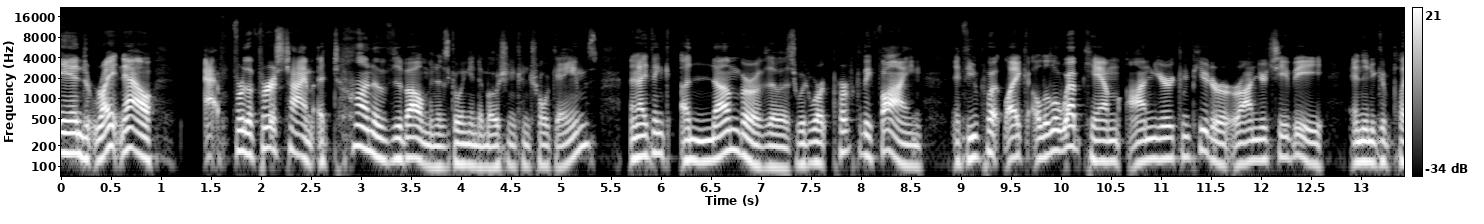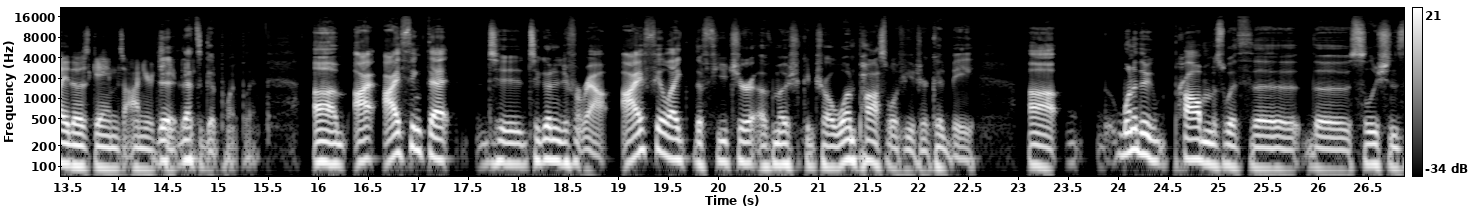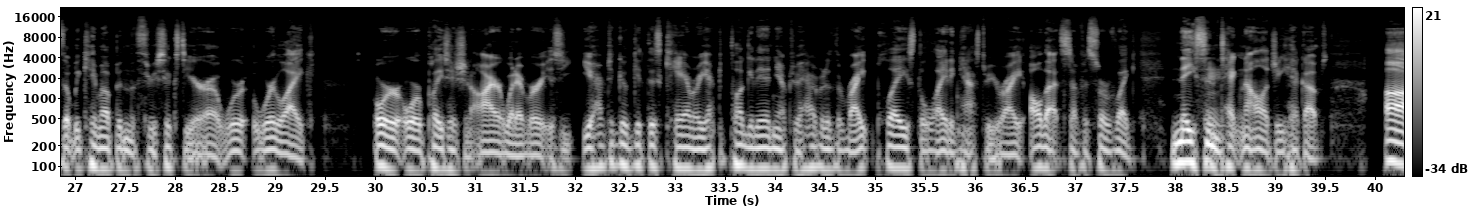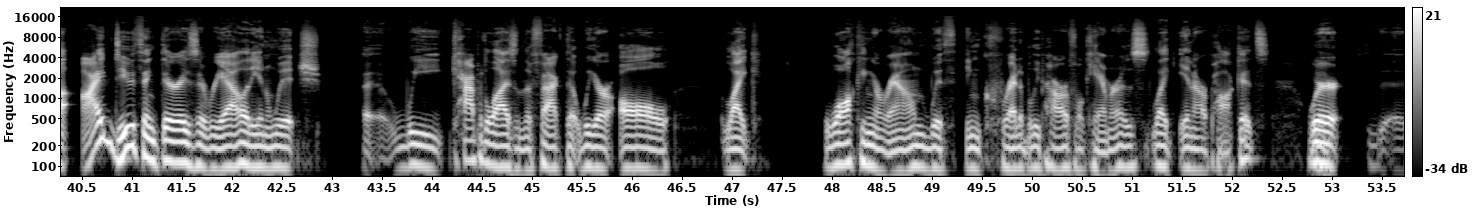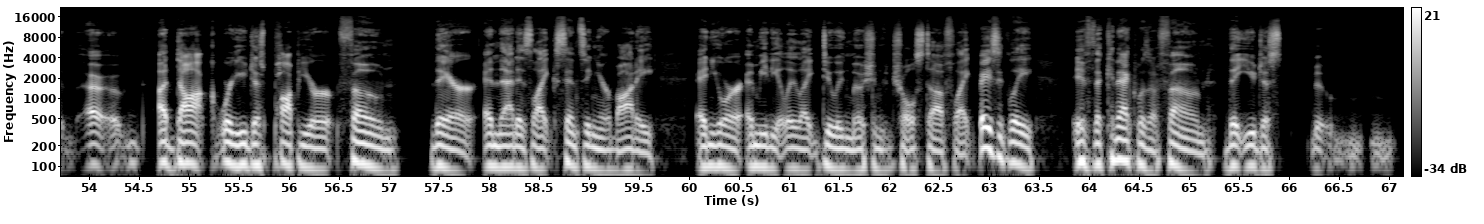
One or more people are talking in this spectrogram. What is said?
And right now, at, for the first time, a ton of development is going into motion control games, and I think a number of those would work perfectly fine if you put like a little webcam on your computer or on your TV, and then you could play those games on your TV. That's a good point, Plante. Um, I I think that to to go in a different route, I feel like the future of motion control, one possible future could be, uh, one of the problems with the the solutions that we came up in the 360 era were were like. Or, or PlayStation Eye or whatever is you have to go get this camera, you have to plug it in, you have to have it at the right place, the lighting has to be right. All that stuff is sort of like nascent technology hiccups. Uh, I do think there is a reality in which uh, we capitalize on the fact that we are all like walking around with incredibly powerful cameras like in our pockets where uh, a dock where you just pop your phone there and that is like sensing your body and you're immediately like doing motion control stuff. Like basically if the Kinect was a phone that you just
